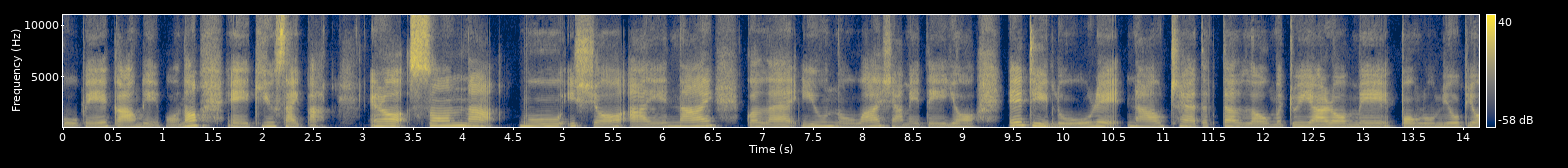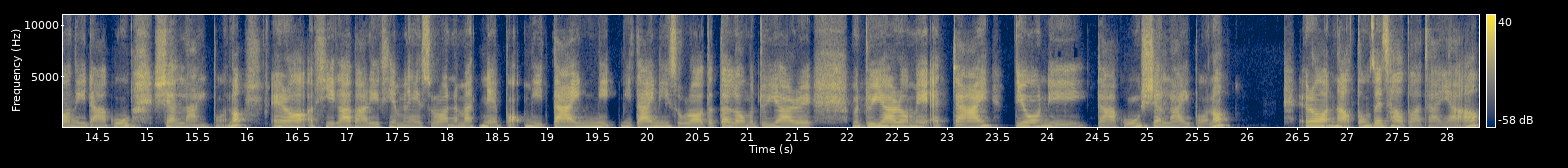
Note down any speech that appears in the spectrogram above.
ကိုပဲကောင်းတယ်ပေါ့နော်အဲ view site ပါအဲ့တော့စွန်နာ မိုအီရှောအာယေနိုင်ကလတ်ယူနိုဝါရှာမေတေယောအဲ့ဒီလိုတဲ့နောက်ထပ်တစ်သက်လုံးမတွေ့ရတော့မဲပုံလိုမျိုးပြောနေတာကိုရက်လိုက်ပေါ့နော်အဲ့တော့အဖြေကဘာလေးဖြစ်မလဲဆိုတော့နံပါတ်2ပေါ့မိတိုင်းနိမိတိုင်းနိဆိုတော့တစ်သက်လုံးမတွေ့ရတဲ့မတွေ့ရတော့မဲအတိုင်းပြောနေတာကိုရက်လိုက်ပေါ့နော် အဲ့တော့နောက်36သွားကြရအောင်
